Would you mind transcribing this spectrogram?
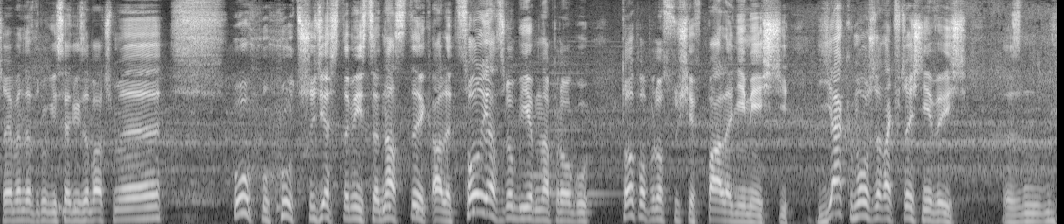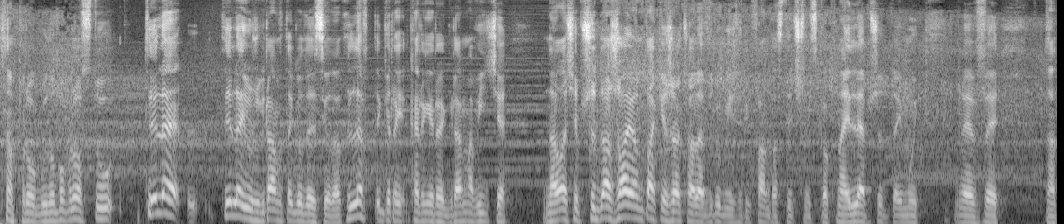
Czy ja będę w drugiej serii? Zobaczmy. Uhuhu, 30 miejsce na styk, ale co ja zrobiłem na progu, to po prostu się w pale nie mieści. Jak można tak wcześnie wyjść z, na progu? No po prostu tyle, tyle już gram w tego DSJ, tyle w tę karierę gram, a widzicie, nadal się przydarzają takie rzeczy, ale w drugiej serii fantastyczny skok, najlepszy tutaj mój e, w na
